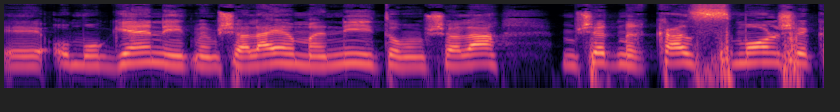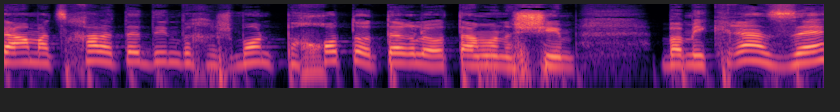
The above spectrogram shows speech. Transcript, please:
אה, הומוגנית, ממשלה ימנית או ממשלה, ממשלת מרכז-שמאל שקמה, צריכה לתת דין וחשבון פחות או יותר לאותם אנשים. במקרה הזה,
